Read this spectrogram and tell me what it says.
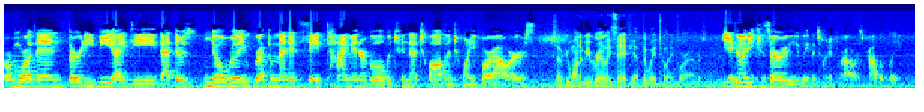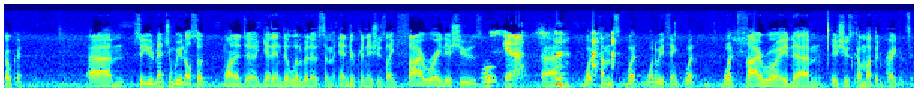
or more than 30 BID, that there's no really recommended safe time interval between that 12 and 24 hours. So if you want to be really safe, you have to wait 24 hours. Yeah, if you want to be conservative, you wait the 24 hours probably. Okay. Um, so you had mentioned we had also wanted to get into a little bit of some endocrine issues like thyroid issues. Oh, yeah. uh, what comes? What What do we think? What What thyroid um, issues come up in pregnancy?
